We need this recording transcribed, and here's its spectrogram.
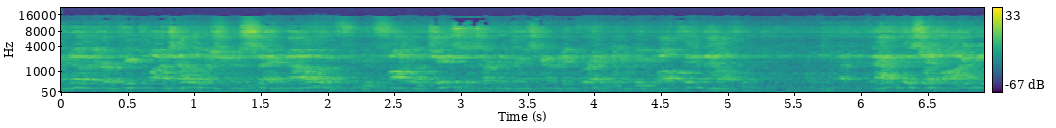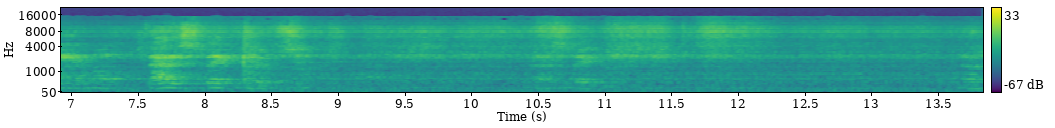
I know there are people on television who say, no, if you follow Jesus, everything's going to be great. You'll be wealthy and healthy. That is a lie. That is fake news. That's fake news.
